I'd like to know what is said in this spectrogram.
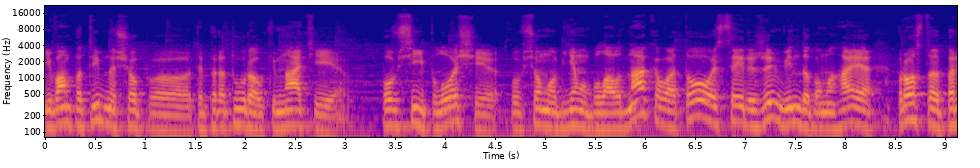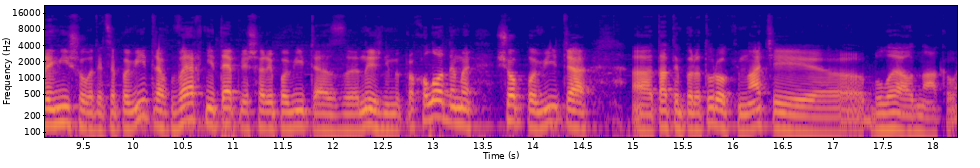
і вам потрібно, щоб е, температура у кімнаті по всій площі, по всьому об'єму була однакова, то ось цей режим він допомагає просто перемішувати це повітря, верхні теплі шари повітря з нижніми прохолодними, щоб повітря е, та температура у кімнаті е, були однакові.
